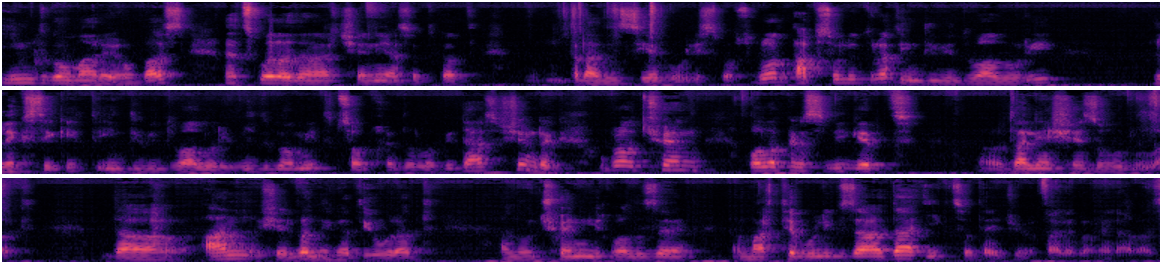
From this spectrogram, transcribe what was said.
იმ მდგომარეობას, რაც ყველა დანარჩენი ასე ვთქვათ ტრადიცია გულისხმობს. უბრალოდ აბსოლუტურად ინდივიდუალური ლექსიკით, ინდივიდუალური მიდგომით, სოფხედულობით და ასე შემდეგ. უბრალოდ ჩვენ ყველაფერს ვიგებთ ძალიან შეზღუდულად. და ან შეიძლება ნეგატიურად ანუ ჩვენი ყველაზე მართებული გზაა და იქ ცოტა იჭირება მე რაღაც.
